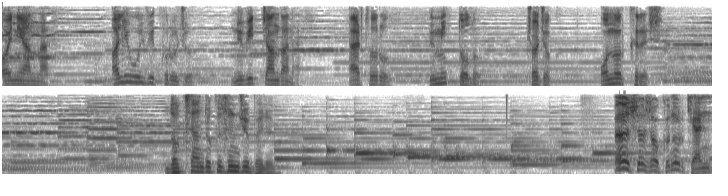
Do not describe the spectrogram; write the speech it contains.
Oynayanlar Ali Ulvi Kurucu Nüvit Candaner Ertuğrul Ümit Dolu Çocuk Onur Kırış 99. Bölüm Ön söz okunurken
